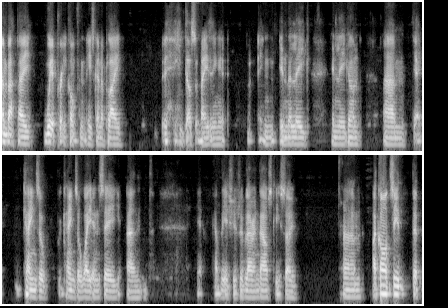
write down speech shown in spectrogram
Mbappe, we're pretty confident he's going to play. He does amazing it in in the league in Ligue 1. Um, yeah, Kane's a Kane's a wait and see, and yeah, have the issues with Lewandowski. So um, I can't see there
